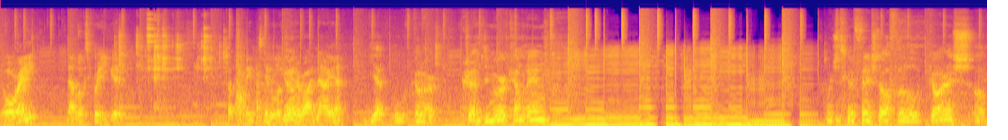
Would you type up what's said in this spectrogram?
Already, that looks pretty good. But I think it's going to look Go. better right now, yeah? Yep, well, we've got our creme de mure coming in. We're just going to finish it off with a little garnish of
